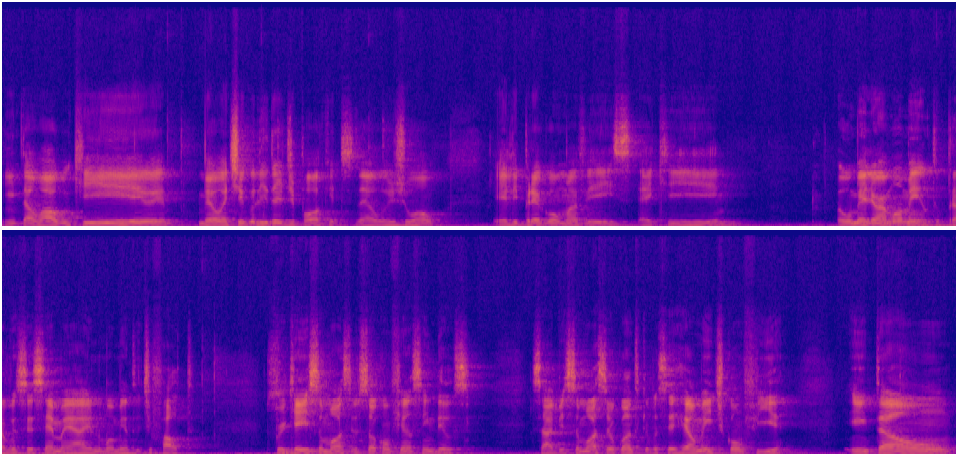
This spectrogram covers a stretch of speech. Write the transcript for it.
Então algo que meu antigo líder de pockets, né, o João, ele pregou uma vez é que o melhor momento para você semear é no momento de falta. Sim. Porque isso mostra a sua confiança em Deus sabe? Isso mostra o quanto que você realmente confia. Então,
